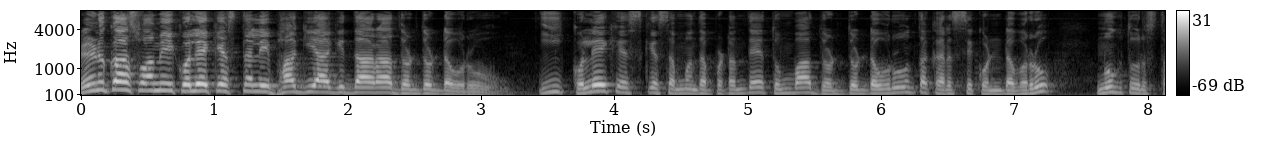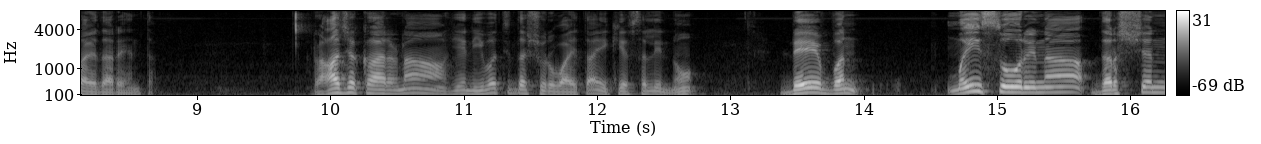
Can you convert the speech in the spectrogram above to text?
ರೇಣುಕಾಸ್ವಾಮಿ ಕೊಲೆ ಕೇಸ್ನಲ್ಲಿ ಭಾಗಿಯಾಗಿದ್ದಾರಾ ದೊಡ್ಡ ದೊಡ್ಡವರು? ಈ ಕೊಲೆ ಕೇಸ್ಗೆ ಸಂಬಂಧಪಟ್ಟಂತೆ ತುಂಬ ದೊಡ್ಡ ದೊಡ್ಡವರು ಅಂತ ಕರೆಸಿಕೊಂಡವರು ಮೂಗು ತೋರಿಸ್ತಾ ಇದ್ದಾರೆ ಅಂತ. ರಾಜಕಾರಣ ಏನು ಇವತ್ತಿಂದ ಶುರುವಾಯಿತಾ ಈ ಕೇಸಲ್ಲಿ ನೋ ಡೇ ಒನ್, ಮೈಸೂರಿನ ದರ್ಶನ್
